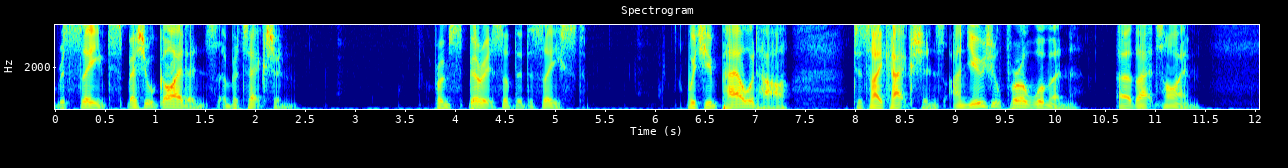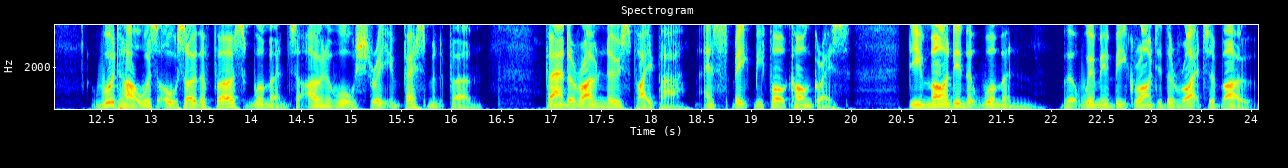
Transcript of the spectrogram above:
received special guidance and protection from spirits of the deceased, which empowered her to take actions unusual for a woman at that time. Woodhull was also the first woman to own a Wall Street investment firm, found her own newspaper, and speak before Congress, demanding that women that women be granted the right to vote.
